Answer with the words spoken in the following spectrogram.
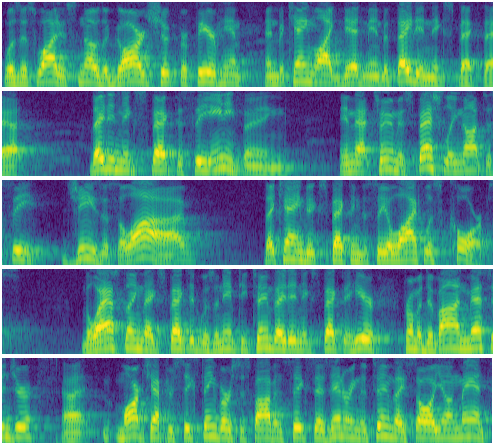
was as white as snow. The guards shook for fear of him and became like dead men, but they didn't expect that. They didn't expect to see anything in that tomb, especially not to see Jesus alive. They came to expecting to see a lifeless corpse. The last thing they expected was an empty tomb. They didn't expect to hear from a divine messenger. Uh, Mark chapter 16, verses 5 and 6 says, Entering the tomb, they saw a young man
